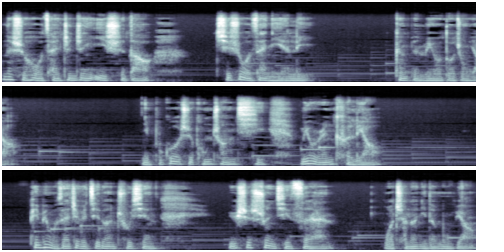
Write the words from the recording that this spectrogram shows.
那时候我才真正意识到，其实我在你眼里根本没有多重要。你不过是空窗期，没有人可聊。偏偏我在这个阶段出现。于是顺其自然，我成了你的目标。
